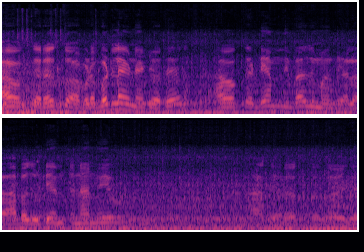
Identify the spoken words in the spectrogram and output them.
આ વખતે રસ્તો આપણે બદલાવી નાખ્યો છે. આ વખતે ડેમની બાજુમાંથી હાલો, આ બાજુ ડેમ છે નાનું એવું. આ છે રસ્તો, જોઈ લે.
